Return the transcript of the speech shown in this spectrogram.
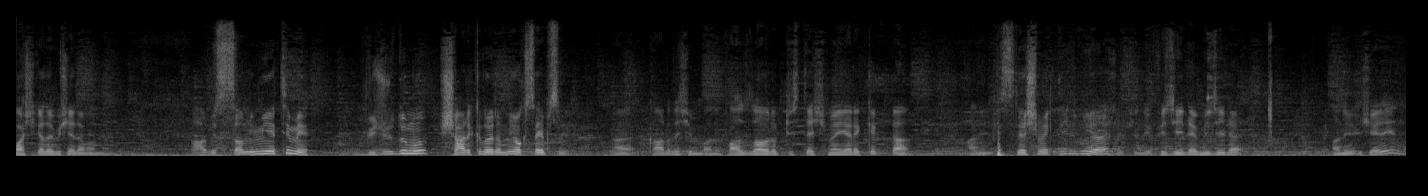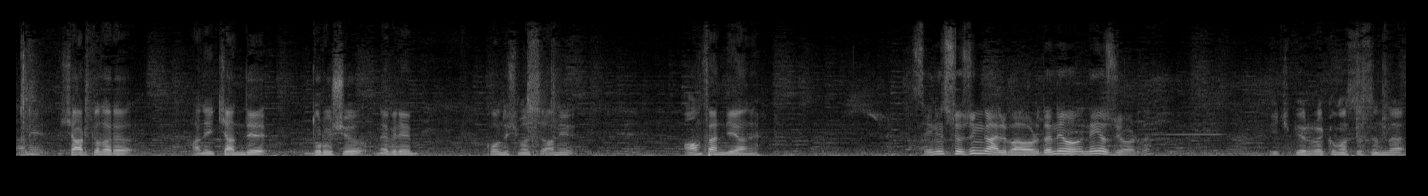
Başka da bir şey demem. yani. Abi samimiyeti mi? Vücudu mu? Şarkıları mı yoksa hepsi mi? Ha, kardeşim hani fazla öyle pisleşmeye gerek yok da hani Pisleşmek değil bu ya. şimdi fiziğiyle müziğiyle hani şey değil hani şarkıları hani kendi duruşu ne bileyim konuşması hani hanımefendi yani. Senin sözün galiba orada. Ne o? Ne yazıyor orada? Hiçbir rakı masasında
